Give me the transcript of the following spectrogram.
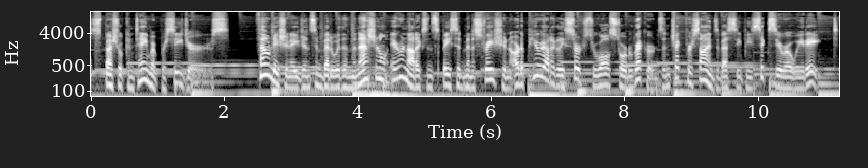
Special Containment Procedures. Foundation agents embedded within the National Aeronautics and Space Administration are to periodically search through all stored records and check for signs of SCP 6088.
